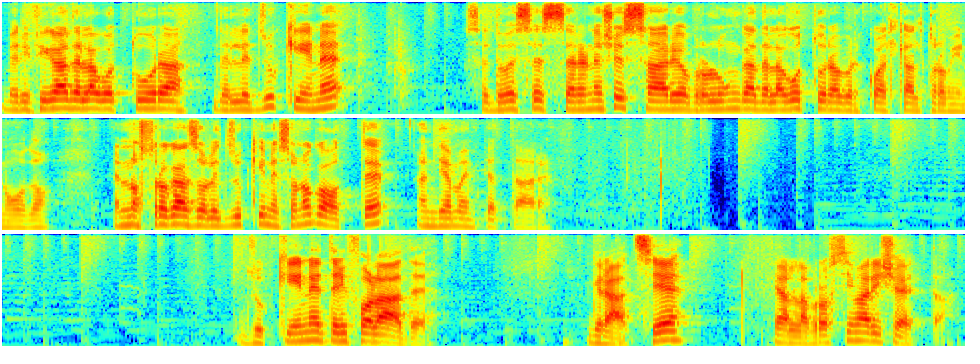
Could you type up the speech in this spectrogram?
Verificate la cottura delle zucchine, se dovesse essere necessario prolungate la cottura per qualche altro minuto. Nel nostro caso le zucchine sono cotte, andiamo a impiattare. Zucchine trifolate. Grazie e alla prossima ricetta!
